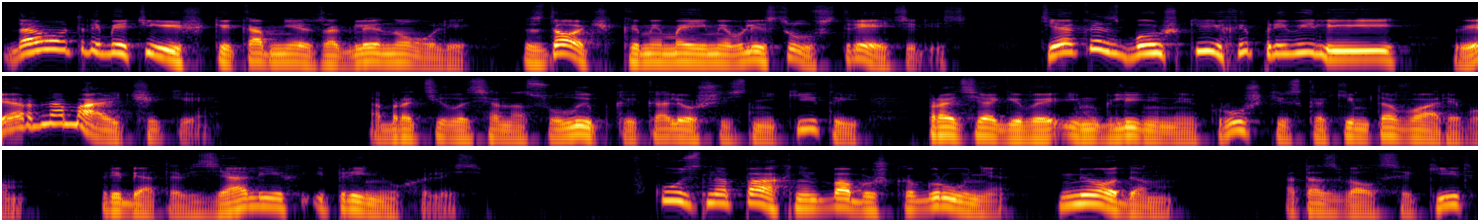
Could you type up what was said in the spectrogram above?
Да вот ребятишки ко мне заглянули, с дочками моими в лесу встретились. Те к избушке их и привели, верно, мальчики?» Обратилась она с улыбкой к Алёше с Никитой, протягивая им глиняные кружки с каким-то варевом. Ребята взяли их и принюхались. Вкусно пахнет бабушка Груня, медом, отозвался Кит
